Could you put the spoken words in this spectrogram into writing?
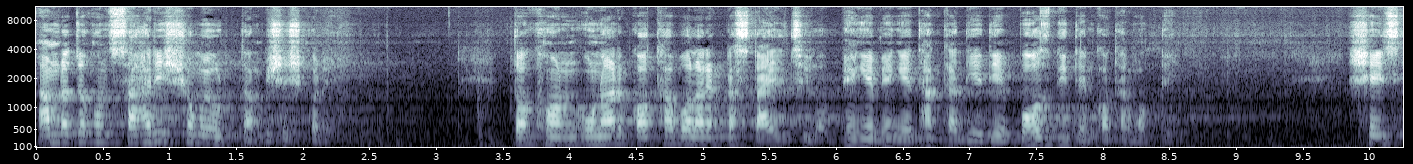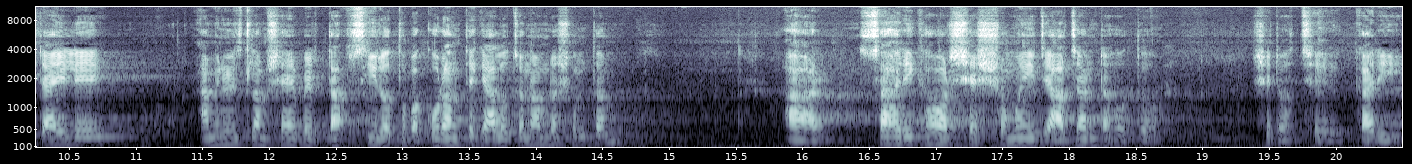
আমরা যখন সাহারির সময় উঠতাম, বিশেষ করে, তখন ওনার কথা বলার একটা স্টাইল ছিল, ভেঙে ভেঙে ধাক্কা দিয়ে দিয়ে পজ দিতেন কথার মধ্যে। সেই স্টাইলে আমিনুল ইসলাম সাহেবের তাফসির অথবা কোরআন থেকে আলোচনা আমরা শুনতাম। আর সাহারি খাওয়ার শেষ সময়ে যে আজানটা হতো, সেটা হচ্ছে কারি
